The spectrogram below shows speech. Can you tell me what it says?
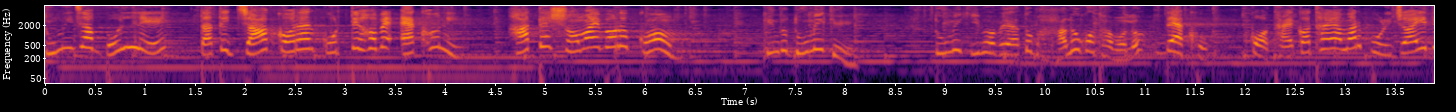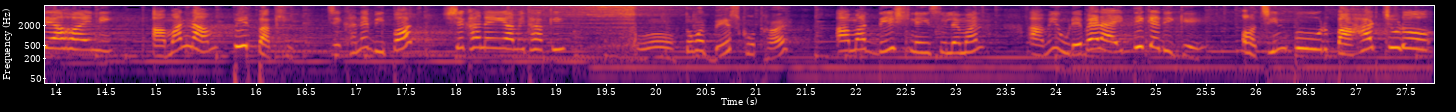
তুমি যা বললে তাতে যা করার করতে হবে এখনই। হাতে সময় বড় কম। কিন্তু তুমি কে? তুমি কীভাবে এত ভালো কথা বলো? দেখো কথায় কথায় আমার পরিচয়ই দেয়া হয়নি। আমার নাম পীর পাখি। যেখানে বিপদ সেখানেই আমি থাকি। ও তোমার দেশ কোথায়? আমার দেশ নেই সুলেমান। আমি উড়ে বেড়াই দিকে দিকে। অচিনপুর পাহাড় চূড়ো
